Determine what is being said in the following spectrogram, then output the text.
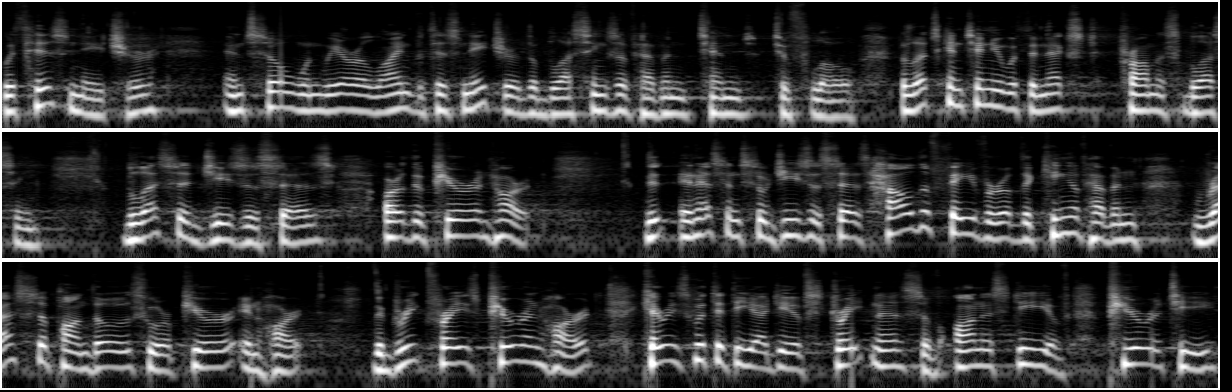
with His nature and so, when we are aligned with His nature, the blessings of heaven tend to flow. But let's continue with the next promised blessing. Blessed, Jesus says, are the pure in heart. In essence, so Jesus says, How the favor of the King of heaven rests upon those who are pure in heart. The Greek phrase pure in heart carries with it the idea of straightness, of honesty, of purity.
